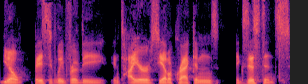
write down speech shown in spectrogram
you know, basically for the entire Seattle Kraken's existence,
